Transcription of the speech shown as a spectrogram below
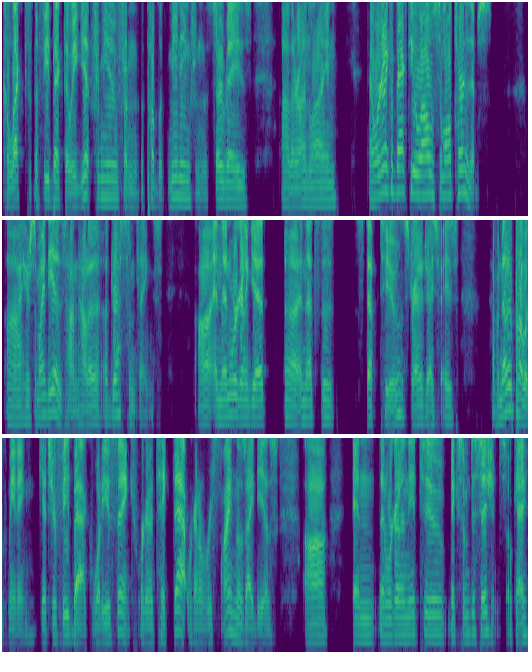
collect the feedback that we get from you from the public meeting, from the surveys uh, that are online, and we're going to come back to you all with some alternatives. Uh, here's some ideas on how to address some things, uh, and then we're going to get, uh, and that's the step two, strategize phase. Have another public meeting. Get your feedback. What do you think? We're going to take that. We're going to refine those ideas, uh, and then we're going to need to make some decisions. Okay,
